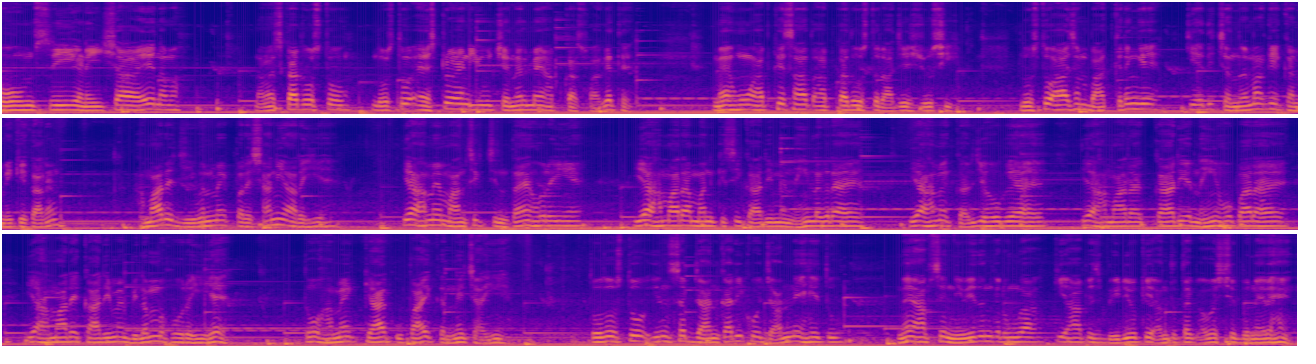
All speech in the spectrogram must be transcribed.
ओम श्री गणेशाय नमः। नमस्कार दोस्तों। दोस्तों एस्ट्रो एंड यू चैनल में आपका स्वागत है। मैं हूँ आपके साथ आपका दोस्त राजेश जोशी। दोस्तों, आज हम बात करेंगे कि यदि चंद्रमा की कमी के कारण हमारे जीवन में परेशानी आ रही है, या हमें मानसिक चिंताएँ हो रही हैं, या हमारा मन किसी कार्य में नहीं लग रहा है, या हमें कर्ज हो गया है, या हमारा कार्य नहीं हो पा रहा है, या हमारे कार्य में विलम्ब हो रही है तो हमें क्या उपाय करने चाहिए? तो दोस्तों, इन सब जानकारी को जानने हेतु मैं आपसे निवेदन करूँगा कि आप इस वीडियो के अंत तक अवश्य बने रहें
